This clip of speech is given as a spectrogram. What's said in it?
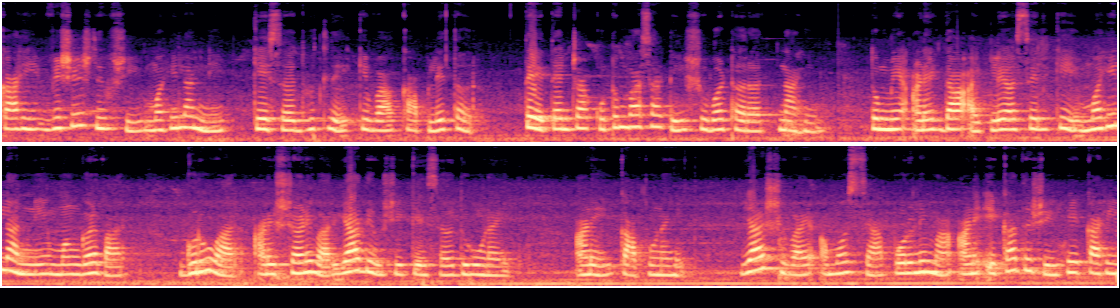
काही विशेष दिवशी महिलांनी केस धुतले किंवा कापले तर? ते त्यांच्या कुटुंबासाठी शुभ ठरत नाही. तुम्ही अनेकदा ऐकले असेल की महिलांनी मंगळवार गुरुवार आणि शनिवार या दिवशी केस धुवू नयेत आणि कापू नयेत. याशिवाय अमावस्या पौर्णिमा आणि एकादशी हे काही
